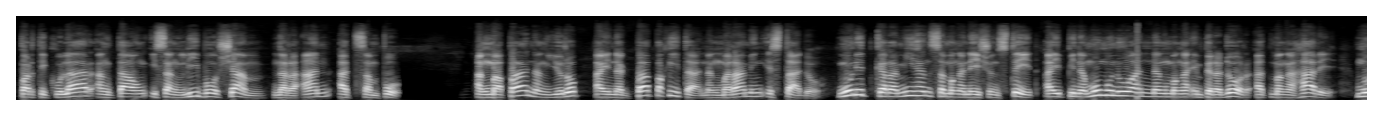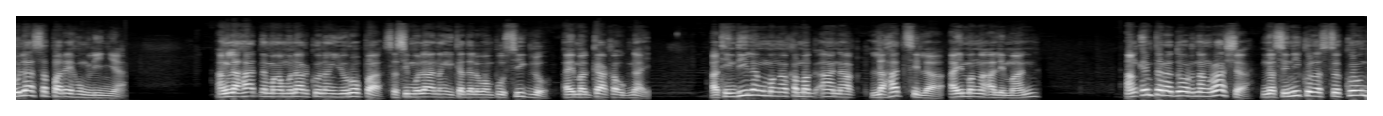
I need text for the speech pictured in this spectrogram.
partikular ang taong isang libo siyam na raan at sampu. Ang mapa ng Europe ay nagpapakita ng maraming estado, ngunit karamihan sa mga nation-state ay pinamumunuan ng mga emperador at mga hari mula sa parehong linya. Ang lahat ng mga monarko ng Europa sa simula ng ikadalawampu siglo ay magkakaugnay. At hindi lang mga kamag-anak, lahat sila ay mga Aleman. Ang emperador ng Russia na si Nicholas II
